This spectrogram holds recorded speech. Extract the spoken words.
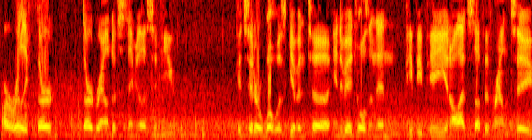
or really third third round of stimulus if you consider what was given to individuals and then PPP and all that stuff is round two.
